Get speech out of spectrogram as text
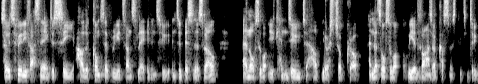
So it's really fascinating to see how the concept really translates into, into business as well, and also what you can do to help your shop grow. And that's also what we advise our customers to do.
